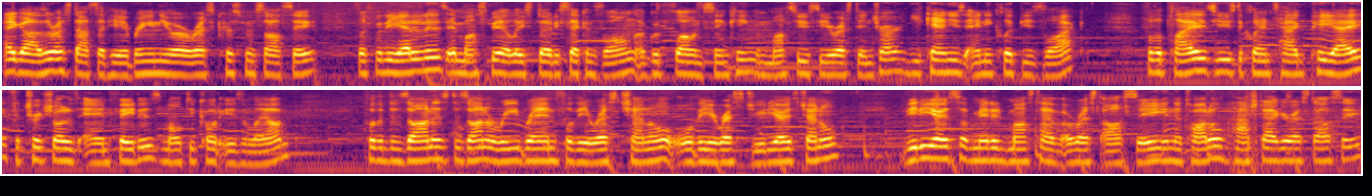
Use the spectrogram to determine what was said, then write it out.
Hey guys, Arrest Asset here, bringing you Arrest Christmas RC. So for the editors, it must be at least 30 seconds long, a good flow and syncing, and must use the Arrest intro. You can use any clip you like. For the players, use the clan tag PA. For trickshotters and feeders, multi-cod is allowed. For the designers, design a rebrand for the Arrest channel or the Arrest Studios channel. Videos submitted must have Arrest RC in the title, hashtag Arrest RC.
